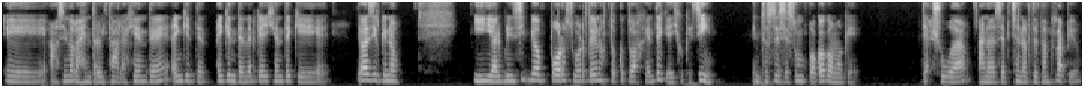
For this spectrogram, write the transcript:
eh, haciendo las entrevistas a la gente, hay que, hay que entender que hay gente que te va a decir que no. Y al principio, por suerte, nos tocó toda gente que dijo que sí. Entonces es un poco como que te ayuda a no decepcionarte tan rápido.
